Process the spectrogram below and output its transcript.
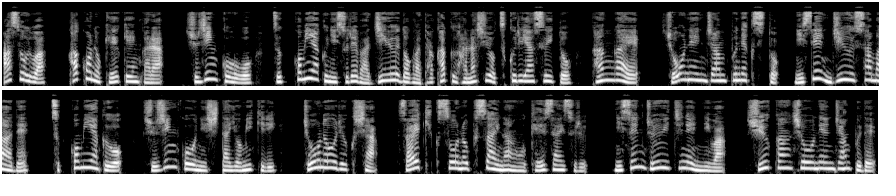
麻生は過去の経験から主人公をツッコミ役にすれば自由度が高く話を作りやすいと考え、少年ジャンプネクスト2010サマーでツッコミ役を主人公にした読み切り、超能力者、佐伯クソのプサイナンを掲載する。2011年には週刊少年ジャンプで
